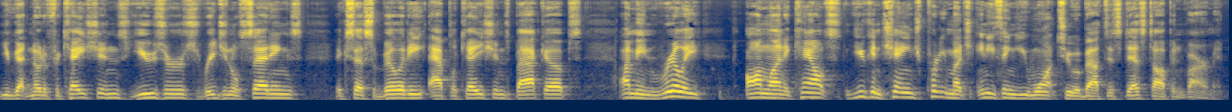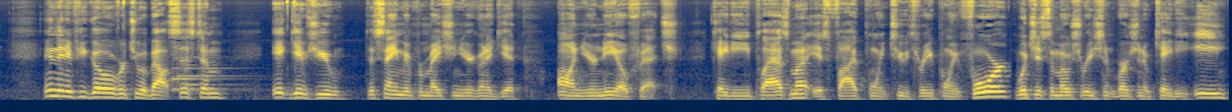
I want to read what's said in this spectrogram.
You've got notifications, users, regional settings, accessibility, applications, backups. I mean, really, online accounts, you can change pretty much anything you want to about this desktop environment. And then if you go over to About System, it gives you the same information you're going to get on your NeoFetch. KDE Plasma is 5.23.4, which is the most recent version of KDE.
